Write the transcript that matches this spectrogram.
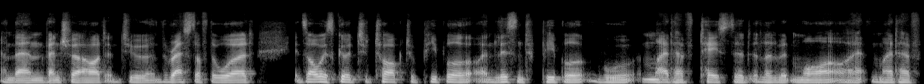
and then venture out into the rest of the world. It's always good to talk to people and listen to people who might have tasted a little bit more or might have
